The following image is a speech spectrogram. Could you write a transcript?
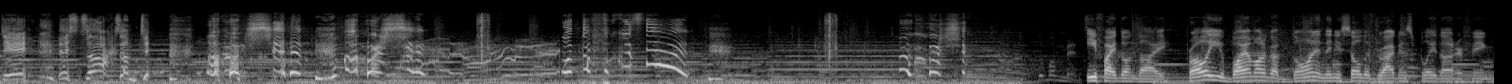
dude. This sucks. I'm dead. Oh shit! Oh shit! What the fuck was that? Oh shit! If I don't die. Probably you buy a Manga Dawn and then you sell the Dragon's Blade, the other thing.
